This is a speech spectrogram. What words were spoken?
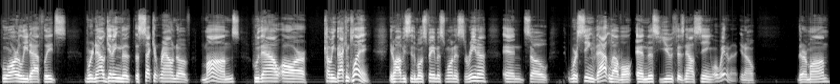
who are elite athletes. We're now getting the the second round of moms who now are coming back and playing. You know, obviously the most famous one is Serena, and so we're seeing that level, and this youth is now seeing. Well, wait a minute, you know, they're a mom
